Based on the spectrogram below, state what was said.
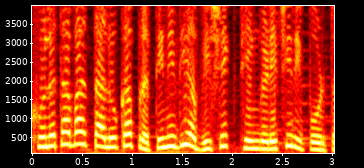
खुलताबाद तालुका प्रतिनिधी अभिषेक ठिंगडेची रिपोर्ट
